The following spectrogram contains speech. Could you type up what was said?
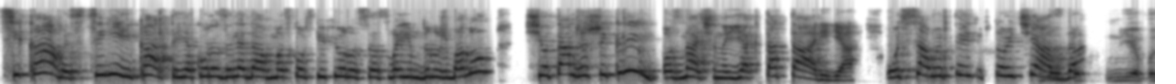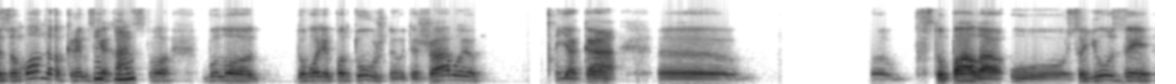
Цікаве з цієї карти, яку розглядав московський фюрер зі своїм дружбаном, що там же ж і Крим позначений як Татарія. Ось саме в той, в той час, ну, да? ні, безумовно, Кримське Мгм. ханство було доволі потужною державою, яка е, е, вступала у союзи,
